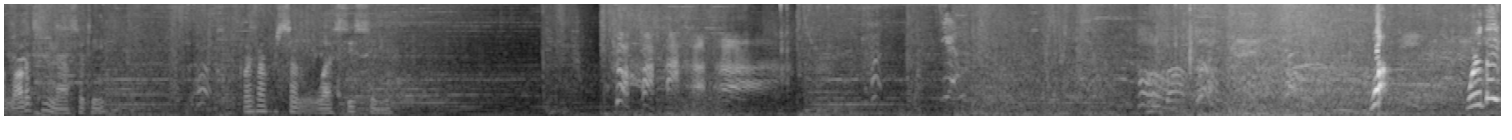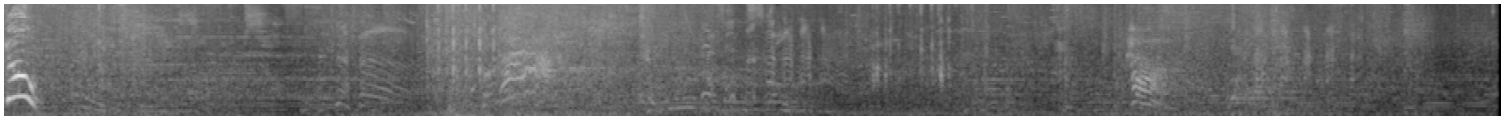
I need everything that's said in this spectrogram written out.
a lot of tenacity. 25% less CC. what? Where'd they go?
